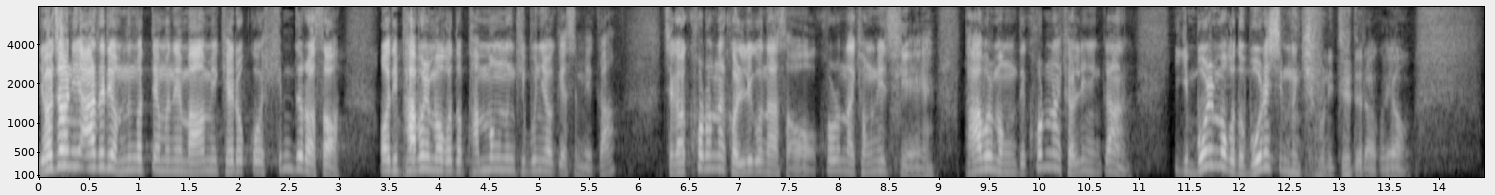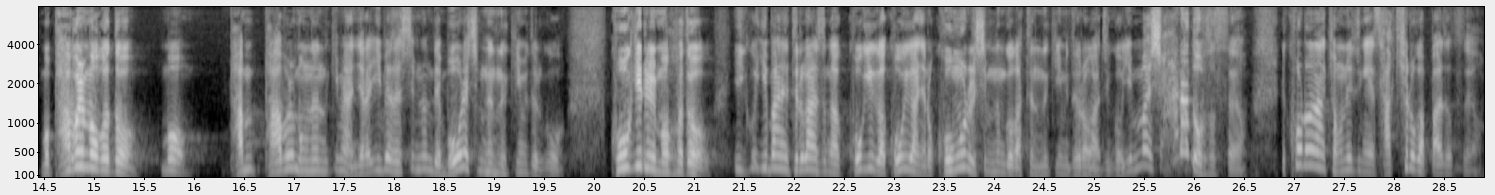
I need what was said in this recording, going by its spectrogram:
여전히 아들이 없는 것 때문에 마음이 괴롭고 힘들어서 어디 밥을 먹어도 밥 먹는 기분이었겠습니까? 제가 코로나 걸리고 나서 코로나 격리 중에 밥을 먹는데 코로나 걸리니까 이게 뭘 먹어도 모래 씹는 기분이 들더라고요. 뭐 밥을 먹어도 뭐 밥, 밥을 먹는 느낌이 아니라 입에서 씹는데 모래 씹는 느낌이 들고 고기를 먹어도 입안에 들어가는 순간 고기가 고기가 아니라 고물을 씹는 것 같은 느낌이 들어가지고 입맛이 하나도 없었어요. 코로나 격리 중에 4kg가 빠졌어요.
